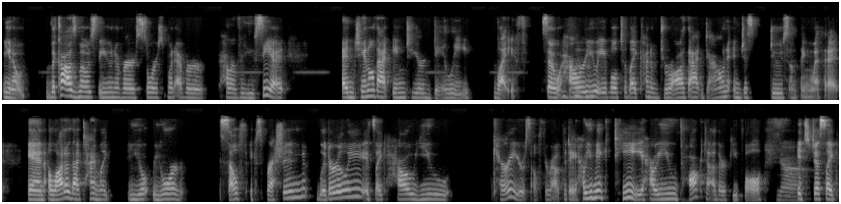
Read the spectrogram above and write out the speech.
you know, the cosmos, the universe, source, whatever, however you see it, and channel that into your daily life. So, how mm-hmm. are you able to like kind of draw that down and just do something with it? And a lot of that time, like your your self-expression, literally, it's like how you carry yourself throughout the day, how you make tea, how you talk to other people. Yeah. It's just like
